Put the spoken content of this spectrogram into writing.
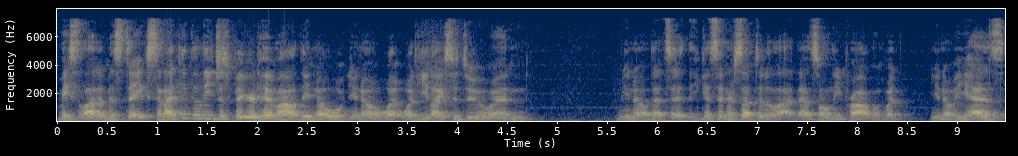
makes a lot of mistakes. And I think the league just figured him out. They know, you know, what what he likes to do, and you know, that's it. He gets intercepted a lot. That's the only problem. But you know, he has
